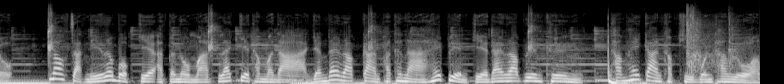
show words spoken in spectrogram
ล นอกจากนี้ระบบเกียร์อัตโนมัติ และเกียร์ธรรมดายังได้รับการพัฒนาให้เปลี่ยนเกียร์ได้ราบรื่นขึ้น ทำให้การขับขี่บนทางหลวง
